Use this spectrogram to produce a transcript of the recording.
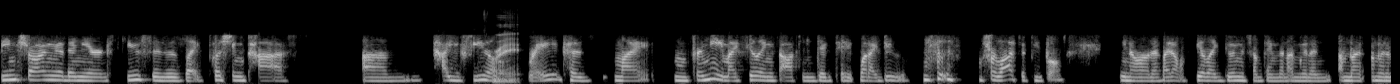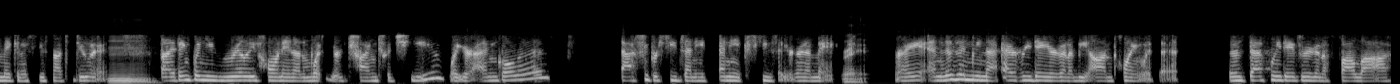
being stronger than your excuses is like pushing past um, how you feel, Right. right? Because my, for me, my feelings often dictate what I do. for lots of people, you know, and if I don't feel like doing something, then I'm gonna, I'm not, I'm gonna make an excuse not to do it. Mm, But I think when you really hone in on what you're trying to achieve, what your end goal is, that supersedes any any excuse that you're going to make, right. right? And it doesn't mean that every day you're going to be on point with it. There's definitely days where you're going to fall off.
